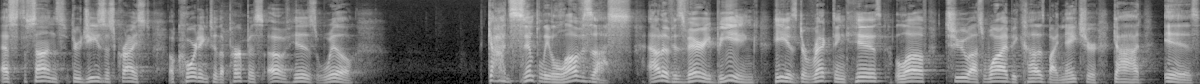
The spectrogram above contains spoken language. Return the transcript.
as sons through Jesus Christ, according to the purpose of his will. God simply loves us out of his very being. He is directing his love to us. Why? Because by nature, God is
